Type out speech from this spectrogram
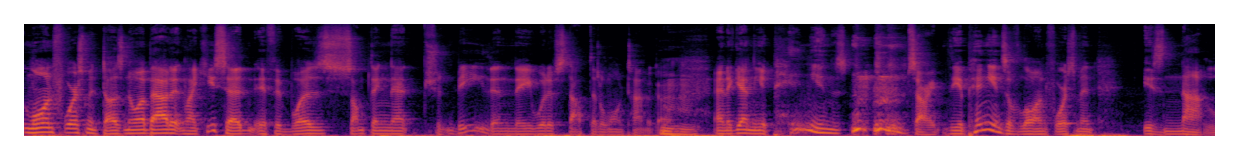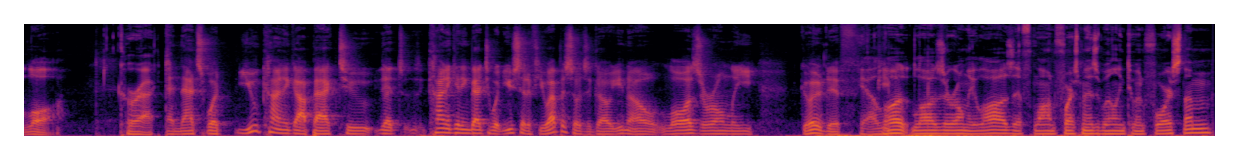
law enforcement does know about it, and like he said, if it was something that shouldn't be, then they would have stopped it a long time ago. And again, the opinions, sorry, the opinions of law enforcement is not law. Correct. And that's what you kind of got back to. That kind of getting back to what you said a few episodes ago. You know, laws are only good if Yeah, law, laws are only laws if law enforcement is willing to enforce them,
